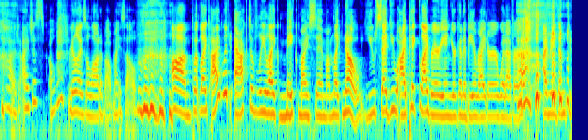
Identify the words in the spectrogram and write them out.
God, I just always realize a lot about myself. um, but like I would actively like make my sim. I'm like, no, you said you I picked librarian, you're gonna be a writer or whatever. I made them do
